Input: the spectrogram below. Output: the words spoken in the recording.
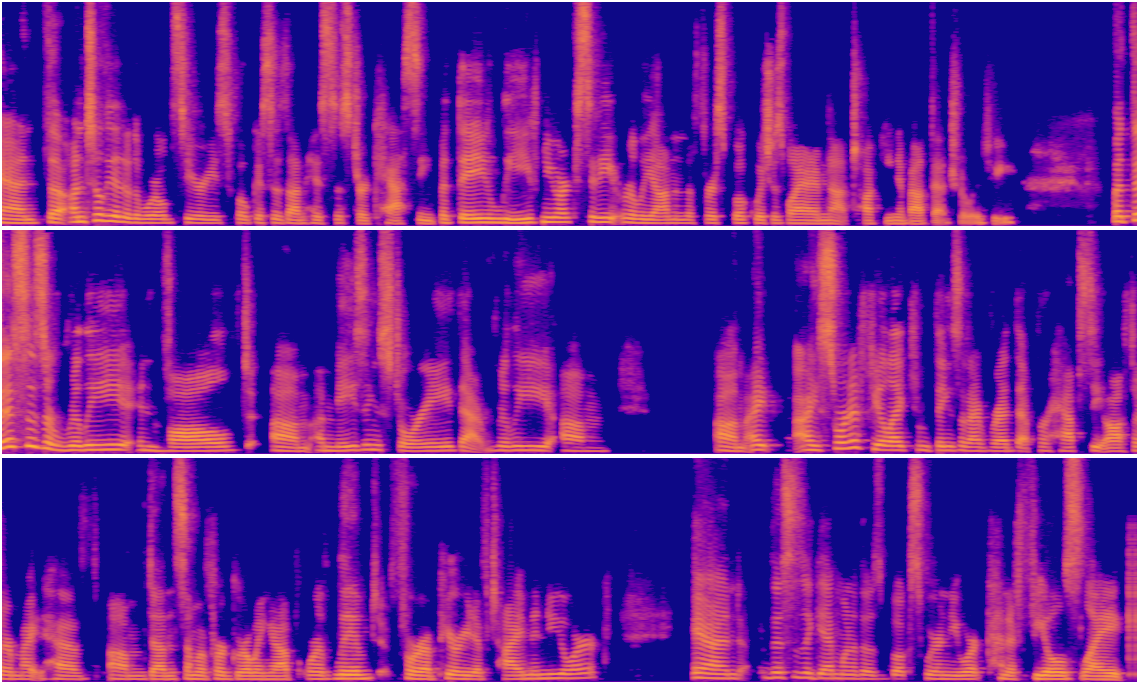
And the Until the End of the World series focuses on his sister Cassie, but they leave New York City early on in the first book, which is why I'm not talking about that trilogy. But this is a really involved, um, amazing story that really um, um, I I sort of feel like from things that I've read that perhaps the author might have um, done some of her growing up or lived for a period of time in New York. And this is again one of those books where New York kind of feels like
